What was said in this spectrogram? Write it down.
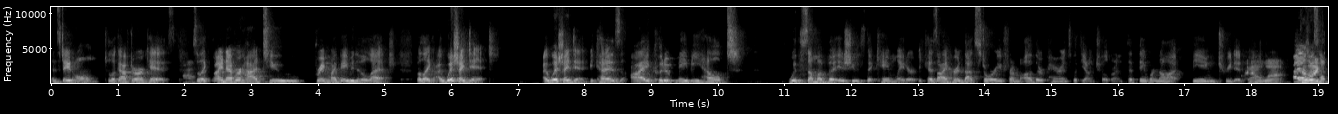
and stayed home to look after our kids. Wow. So like I never had to bring my baby to the ledge. But like I wish I did. I wish I did because I could have maybe helped with some of the issues that came later because I heard that story from other parents with young children that they were not being treated. I know. Uh, I like,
